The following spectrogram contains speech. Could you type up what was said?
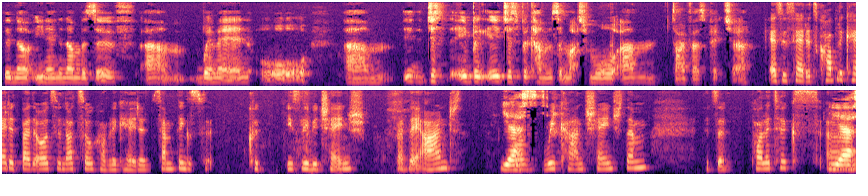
the no, you know the numbers of um, women or um, it just it, it just becomes a much more um, diverse picture as you said, it's complicated, but also not so complicated. Some things could easily be changed, but they aren't. Yes. we can't change them. It's a politics. Um, yes.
